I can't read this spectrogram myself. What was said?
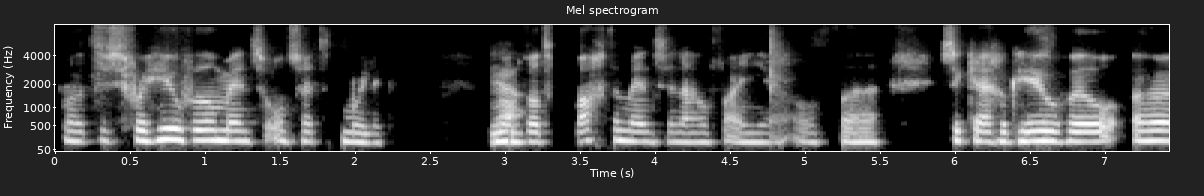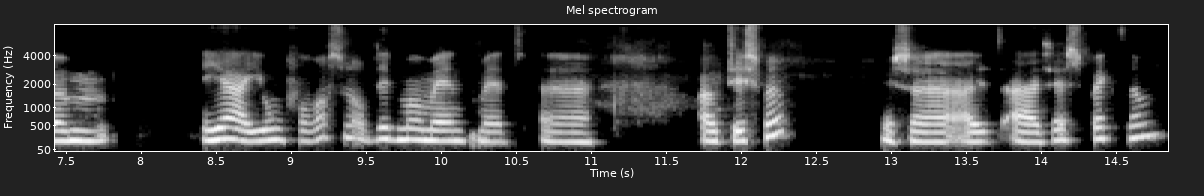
want het is voor heel veel mensen ontzettend moeilijk. Want wat verwachten mensen nou van je? Of uh, ze krijgen ook heel veel um, ja, jongvolwassenen op dit moment met uh, autisme. Dus uh, uit het ASS-spectrum.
